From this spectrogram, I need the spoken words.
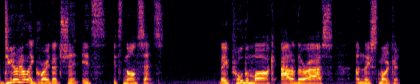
Do you know how they grade that shit? It's it's nonsense. They pull the mark out of their ass and they smoke it.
